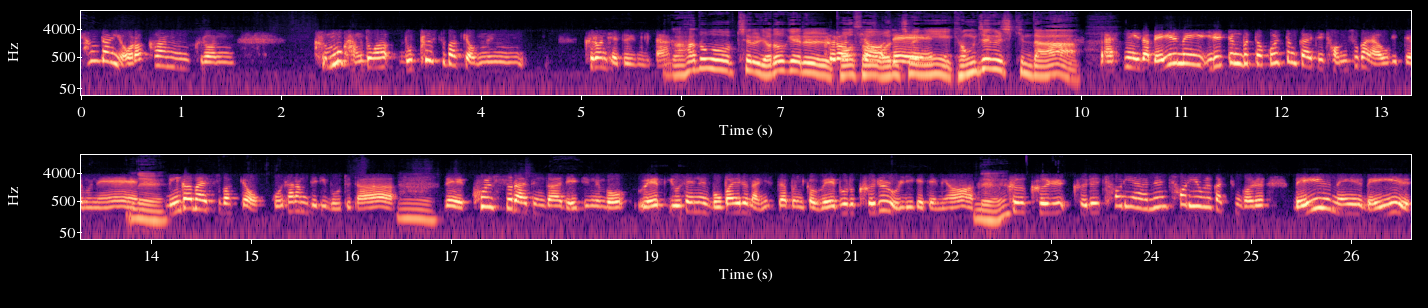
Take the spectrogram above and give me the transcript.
상당히 열악한 그런 근무 강도가 높을 수밖에 없는 그런 제도입니다. 그러니까 하도급업체를 여러 개를 그렇죠. 둬서 원청이 네. 경쟁을 시킨다. 맞습니다. 매일매일 1등부터 꼴등까지 점수가 나오기 때문에 네. 민감할 수밖에 없고 사람들이 모두 다 음. 네, 콜 수라든가 내지는 뭐 웹 요새는 모바일을 많이 쓰다 보니까 웹으로 글을 올리게 되면 네. 그 글, 글을 처리하는 처리율 같은 거를 매일매일 매일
